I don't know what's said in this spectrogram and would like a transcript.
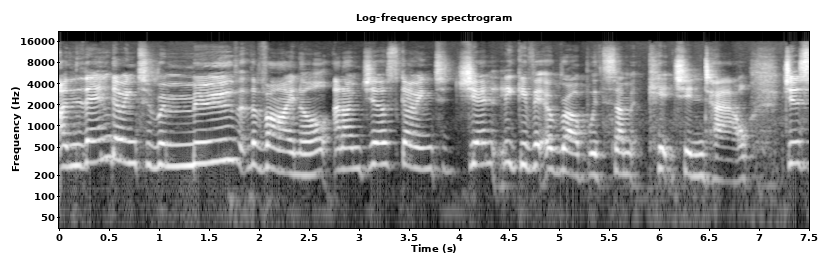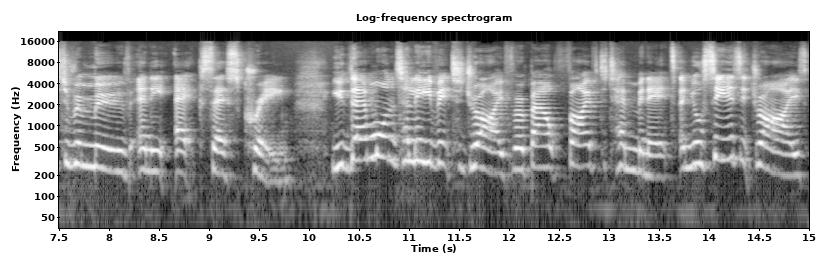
I'm then going to remove the vinyl and I'm just going to gently give it a rub with some kitchen towel just to remove any excess cream. You then want to leave it to dry for about 5 to 10 minutes and you'll see as it dries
